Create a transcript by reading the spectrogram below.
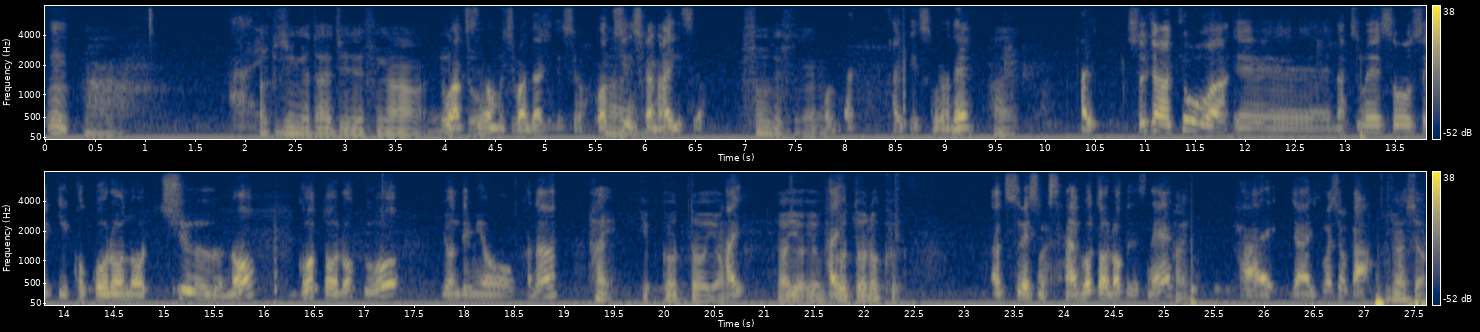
うん。まあ、はいワクチンが大事ですが、えっとワクチンが一番大事ですよ。ワクチンしかないですよ。そうですね。問題解決にはね。はい。それじゃあ今日は、えー、夏目漱石心の中の5と6を読んでみようかな。はい。5と4。はい。あ、よ、よ、はい5と6。あ失礼しました。5と6ですね。はい。はい。じゃあ行きましょうか。行きましょう。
